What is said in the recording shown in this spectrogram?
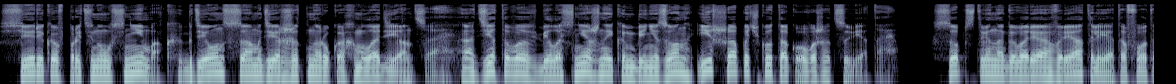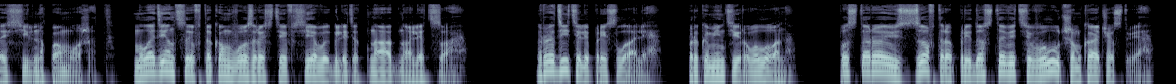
Сериков протянул снимок, где он сам держит на руках младенца, одетого в белоснежный комбинезон и шапочку такого же цвета. Собственно говоря, вряд ли это фото сильно поможет. Младенцы в таком возрасте все выглядят на одно лицо. «Родители прислали», – прокомментировал он. «Постараюсь завтра предоставить в лучшем качестве.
